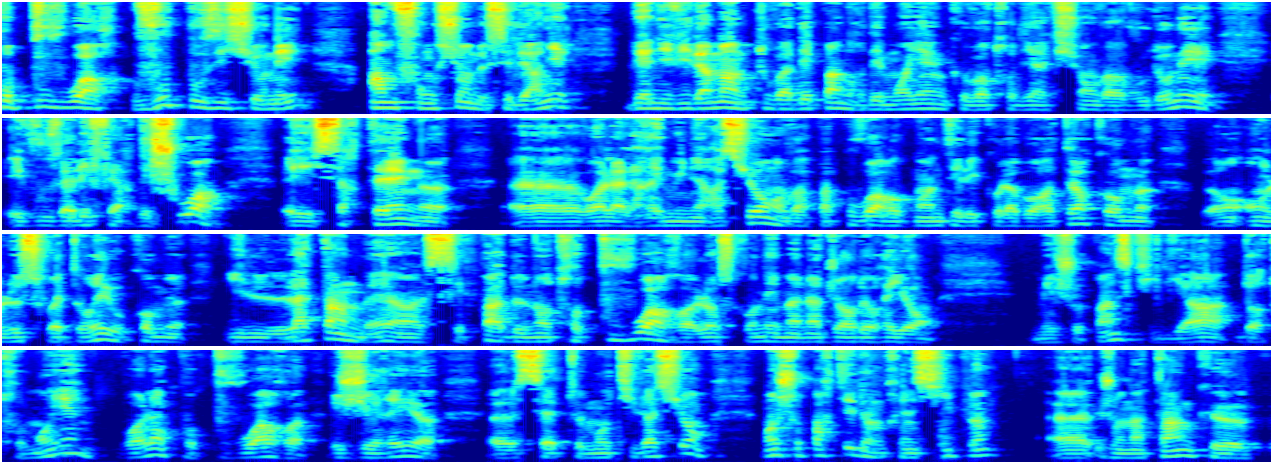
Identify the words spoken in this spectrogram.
pour pouvoir vous positionner en fonction de ces derniers. Bien évidemment, tout va dépendre des moyens que votre direction va vous donner et vous allez faire des choix. Et certains, euh, voilà, la rémunération, on va pas pouvoir augmenter les collaborateurs comme on, le souhaiterait ou comme ils l'attendent. Hein. C'est pas de notre pouvoir lorsqu'on est manager de rayon mais je pense qu'il y a d'autres moyens, voilà, pour pouvoir gérer euh, cette motivation. Moi, je suis parti d'un principe Jonathan, que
